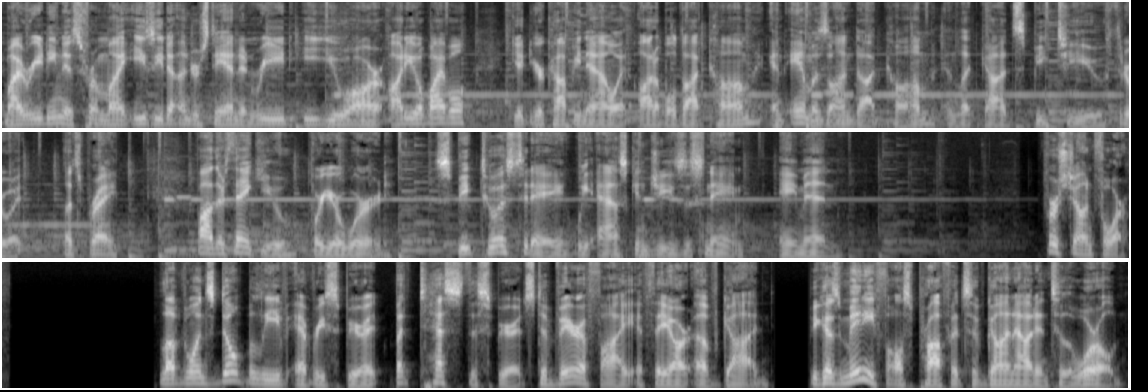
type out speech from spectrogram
My reading is from my easy to understand and read EUR audio Bible. Get your copy now at audible.com and amazon.com and let God speak to you through it. Let's pray. Father, thank you for your word. Speak to us today, we ask in Jesus' name. Amen. 1 John 4. Loved ones, don't believe every spirit, but test the spirits to verify if they are of God, because many false prophets have gone out into the world.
